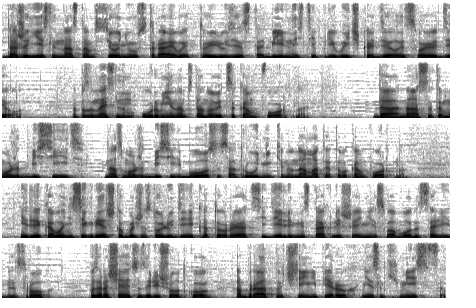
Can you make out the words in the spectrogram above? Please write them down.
Даже если нас там все не устраивает, то иллюзия стабильности и привычка делает свое дело. На познательном уровне нам становится комфортно. Да, нас это может бесить, нас может бесить босс и сотрудники, но нам от этого комфортно. Ни для кого не секрет, что большинство людей, которые отсидели в местах лишения свободы солидный срок, возвращаются за решетку обратно в течение первых нескольких месяцев.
